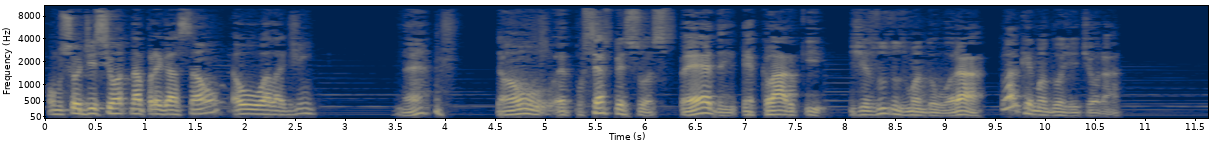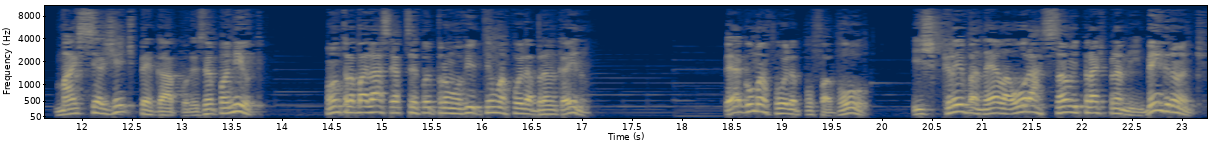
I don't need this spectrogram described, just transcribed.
Como o senhor disse ontem na pregação, é o Aladim. né? Então, é, se as pessoas pedem, é claro que Jesus nos mandou orar, claro que ele mandou a gente orar. Mas se a gente pegar, por exemplo, Anilton, vamos trabalhar, certo que você foi promovido, tem uma folha branca aí, não? Pega uma folha, por favor, escreva nela oração e traz para mim, bem grande.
